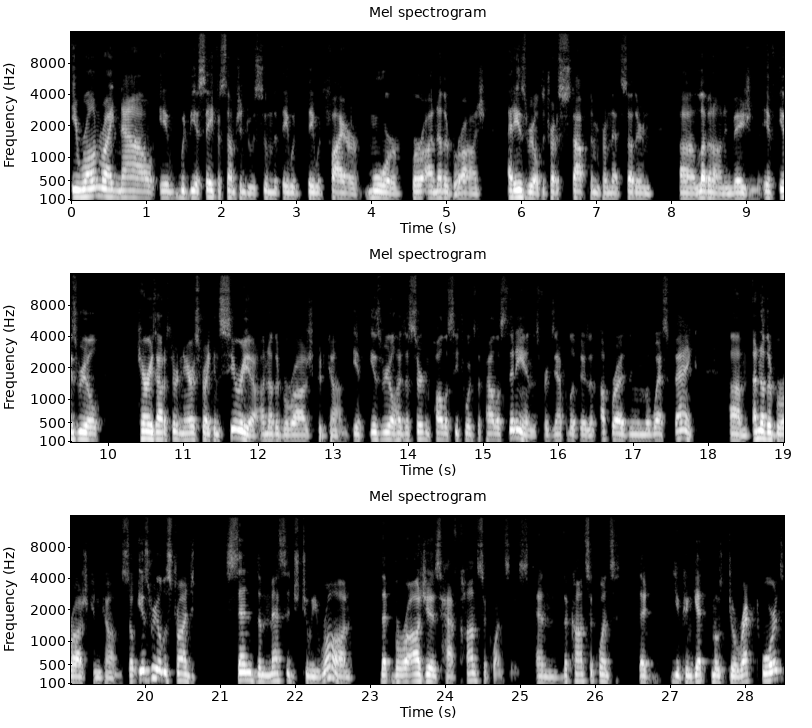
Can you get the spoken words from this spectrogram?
Iran right now, it would be a safe assumption to assume that they would they would fire more or another barrage at Israel to try to stop them from that southern uh, Lebanon invasion. If Israel carries out a certain airstrike in Syria, another barrage could come. If Israel has a certain policy towards the Palestinians, for example, if there's an uprising in the West Bank, um, another barrage can come. So Israel is trying to send the message to Iran that barrages have consequences. And the consequence that you can get most direct towards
